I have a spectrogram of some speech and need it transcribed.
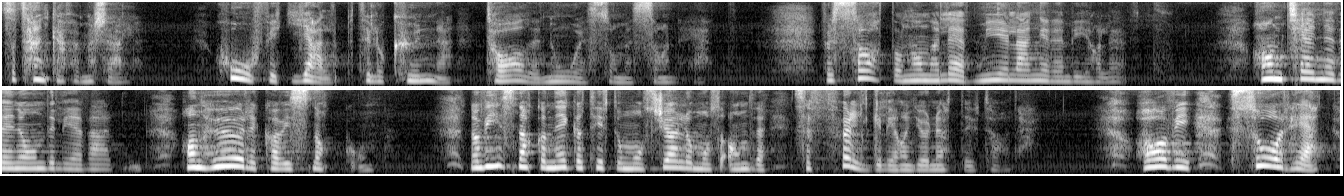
så tenker jeg for meg selv hun fikk hjelp til å kunne tale noe som er sannhet. For Satan han har levd mye lenger enn vi har levd. Han kjenner den åndelige verden. Han hører hva vi snakker om. Når vi snakker negativt om oss sjøl og om oss andre, selvfølgelig han gjør nytte ut av det. Har vi sårhet,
